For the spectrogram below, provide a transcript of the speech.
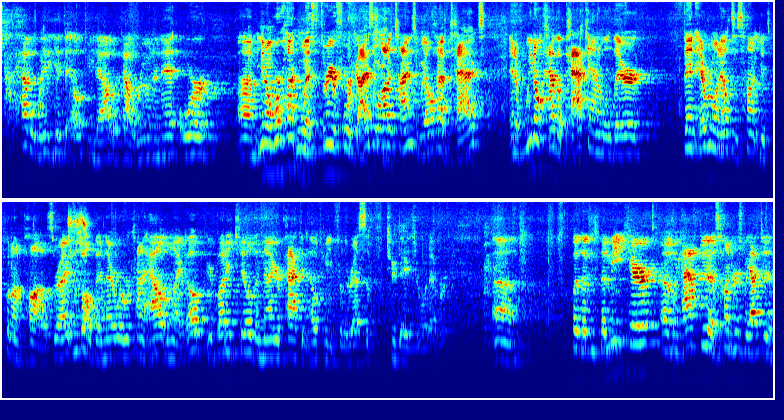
have a way to get the elk meat out without ruining it. Or, um, you know, we're hunting with three or four guys a lot of times. And we all have tags. And if we don't have a pack animal there, then everyone else's hunt gets put on pause, right? We've all been there where we're kind of out and like, oh, your buddy killed and now you're packing elk meat for the rest of two days or whatever. Um, but the, the meat care, uh, we have to, as hunters, we have to,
